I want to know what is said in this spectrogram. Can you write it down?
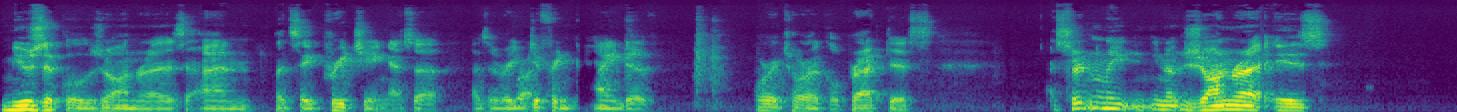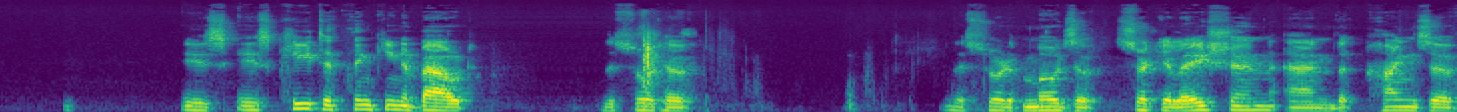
musical genres and let's say preaching as a as a very Right. different kind of oratorical practice. Certainly, you know, genre is is is key to thinking about the sort of the sort of modes of circulation and the kinds of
